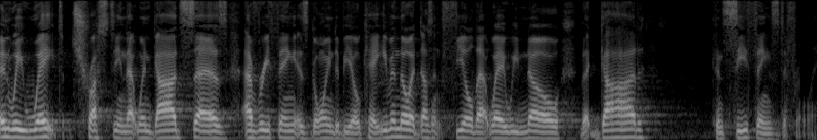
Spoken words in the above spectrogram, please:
And we wait trusting that when God says everything is going to be okay, even though it doesn't feel that way, we know that God can see things differently.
